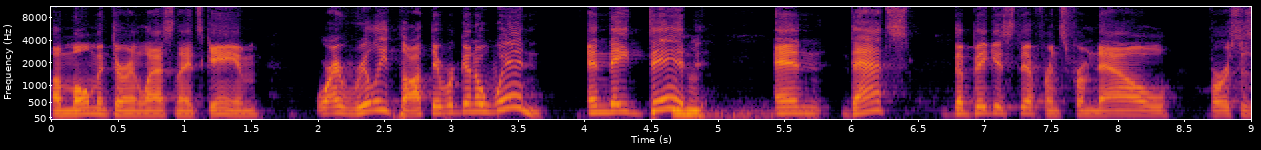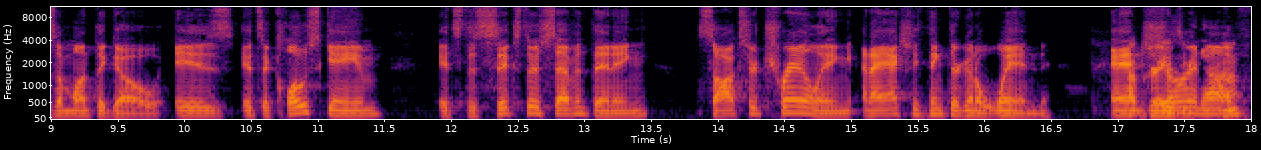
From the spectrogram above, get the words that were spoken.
a moment during last night's game where I really thought they were going to win, and they did. Mhm. And that's the biggest difference from now versus a month ago. Is it's a close game. It's the sixth or seventh inning. Sox are trailing, and I actually think they're going to win. And crazy, sure huh? enough,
